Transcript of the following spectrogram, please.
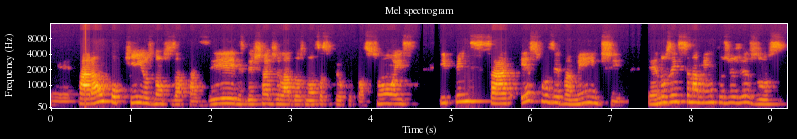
é, parar um pouquinho os nossos afazeres, deixar de lado as nossas preocupações e pensar exclusivamente é, nos ensinamentos de Jesus.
